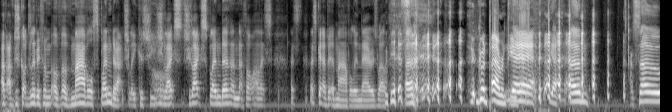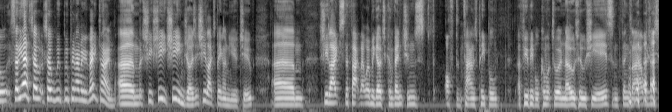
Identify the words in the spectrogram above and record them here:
I've, I've just got delivery from of, of Marvel Splendor actually because she, oh. she likes she likes Splendor, and I thought well let's let's let's get a bit of Marvel in there as well. Yes, uh, good parenting. Yeah, yeah, yeah. Um, so so yeah so so we've, we've been having a great time um she she she enjoys it she likes being on youtube um she likes the fact that when we go to conventions oftentimes people a few people come up to her and knows who she is and things like that, which is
